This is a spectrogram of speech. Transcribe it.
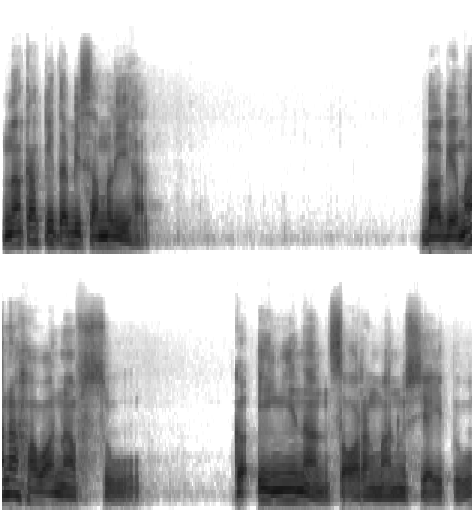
maka kita bisa melihat bagaimana hawa nafsu, keinginan seorang manusia itu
